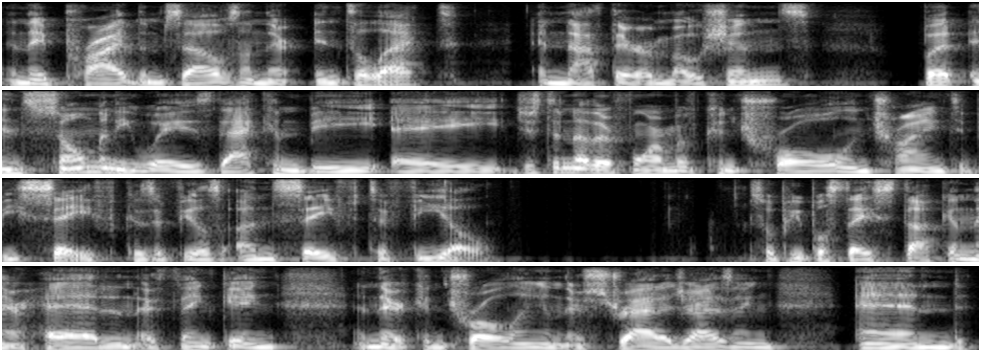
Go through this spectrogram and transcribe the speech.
and they pride themselves on their intellect and not their emotions. But in so many ways that can be a just another form of control and trying to be safe because it feels unsafe to feel. So people stay stuck in their head and they're thinking and they're controlling and they're strategizing and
